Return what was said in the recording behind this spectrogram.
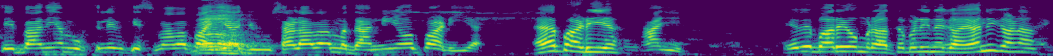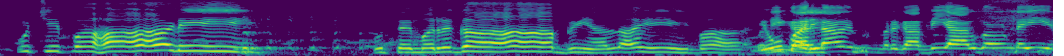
ਸੇਬਾਂ ਦੀਆਂ ਮੁxtਲਿਫ ਕਿਸਮਾਂ ਵਾ ਭਾਈ ਆ ਜੂਸ ਵਾਲਾ ਵਾ ਮਦਾਨੀ ਆ ਉਹ ਪਹਾੜੀ ਆ। ਇਹ ਪਹਾੜੀ ਆ? ਹਾਂਜੀ। ਇਹਦੇ ਬਾਰੇ ਉਹ ਮਰਾਤਬਲੀ ਨੇ ਗਾਇਆ ਨਹੀਂ ਗਾਣਾ? ਉੱਚੀ ਪਹਾੜੀ ਉੱਤੇ ਮਰਗਾਬੀਆਂ ਲਾਈ ਬਾ। ਇਹ ਉਹ ਪਹਾੜੀ ਮਰਗਾਬੀ ਆਪ ਗਾਉਣ ਡਈ ਆ।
